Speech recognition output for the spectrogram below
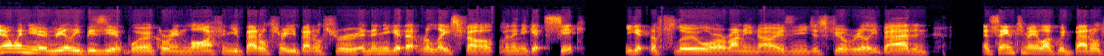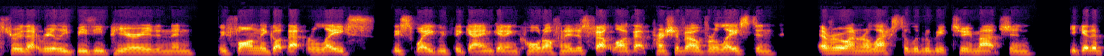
you know, when you're really busy at work or in life and you battle through, you battle through, and then you get that release valve and then you get sick. You get the flu or a runny nose and you just feel really bad. And it seemed to me like we'd battled through that really busy period and then we finally got that release this week with the game getting called off. And it just felt like that pressure valve released and everyone relaxed a little bit too much. And you get a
